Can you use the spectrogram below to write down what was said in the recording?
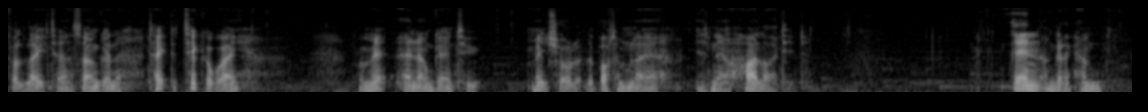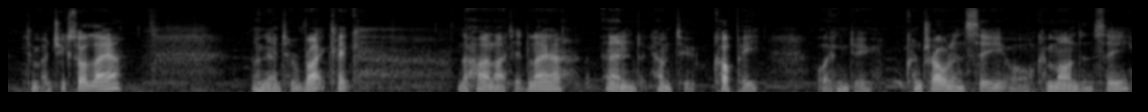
for later, so I'm going to take the tick away from it and I'm going to make sure that the bottom layer is now highlighted. Then I'm going to come to my jigsaw layer, I'm going to right click the highlighted layer and come to copy or you can do control and C or command and C.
